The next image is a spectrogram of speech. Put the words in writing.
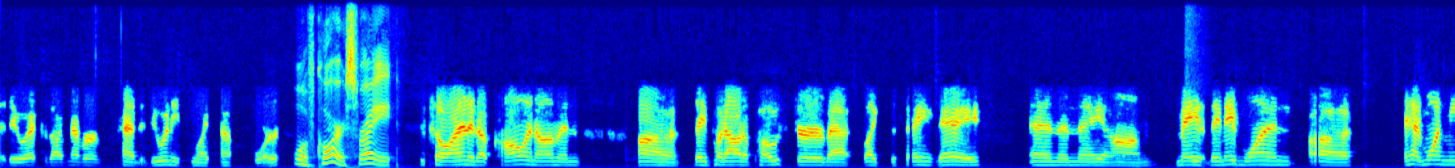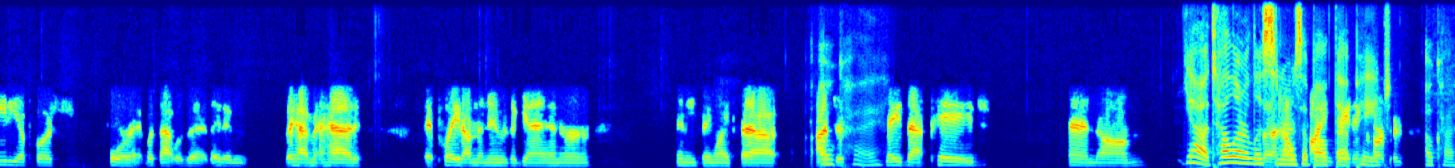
to do it because I've never had to do anything like that before. Well, of course, right. So I ended up calling them and uh, they put out a poster that like the same day, and then they um, made they made one. Uh, they had one media push for it, but that was it. They didn't. They haven't had it played on the news again or anything like that. I just made that page, and um, Yeah, tell our listeners about that Jaden page. Carpenter- Okay.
